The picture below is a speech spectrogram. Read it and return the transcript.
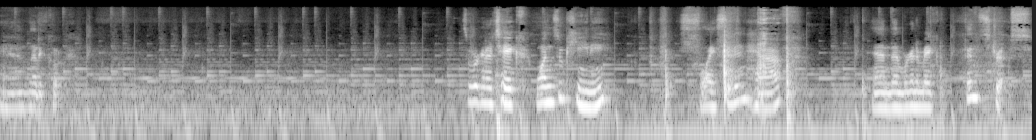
and let it cook. So we're going to take one zucchini, slice it in half, and then we're going to make thin strips.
